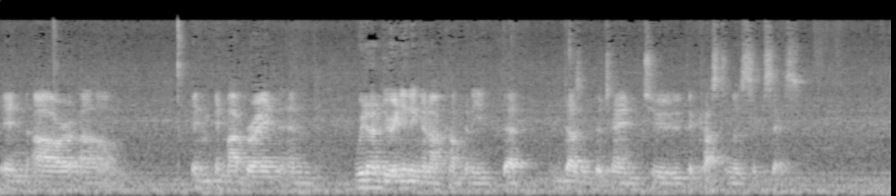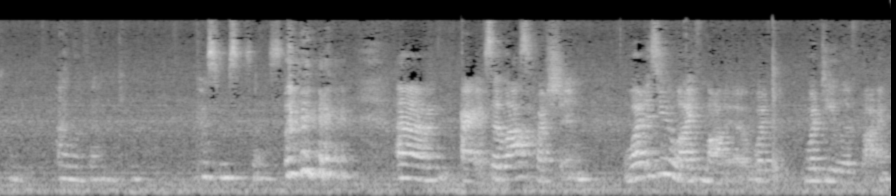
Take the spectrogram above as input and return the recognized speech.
in our um, in, in my brain, and we don't do anything in our company that doesn't pertain to the customer's success. I love that. Customer success. um, all right. So, last question. What is your life motto? What What do you live by?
